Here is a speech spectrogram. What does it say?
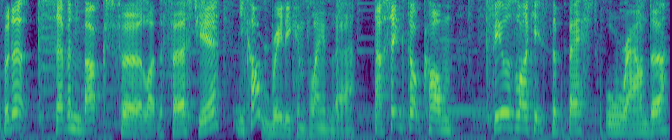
But at seven bucks for like the first year, you can't really complain there. Now sync.com feels like it's the best all-rounder.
